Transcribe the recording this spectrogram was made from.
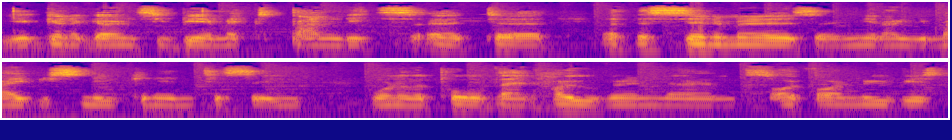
you're going to go and see BMX Bandits at uh, at the cinemas, and you know you may be sneaking in to see one of the Paul Verhoeven um, sci-fi movies.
